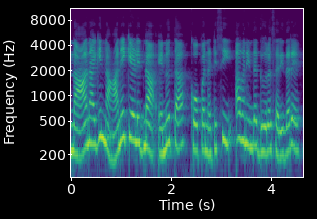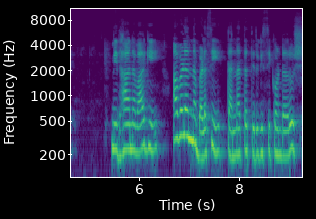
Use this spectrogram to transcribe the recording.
ನಾನಾಗಿ ನಾನೇ ಕೇಳಿದ್ನಾ? ಎನ್ನುತ್ತಾ ಕೋಪ ನಟಿಸಿ ಅವನಿಂದ ದೂರ ಸರಿದರೆ. ನಿಧಾನವಾಗಿ ಅವಳನ್ನು ಬಳಸಿ ತನ್ನತ್ತ ತಿರುಗಿಸಿಕೊಂಡ ಋಷ್,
